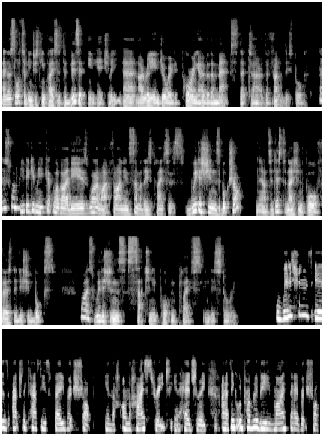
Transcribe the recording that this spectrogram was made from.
And there's lots of interesting places to visit in Hedgely. Uh, and I really enjoyed poring over the maps that are at the front of this book. I just wanted you to give me a couple of ideas what I might find in some of these places. Widdershins Bookshop. Now, it's a destination for first edition books. Why is Widdershins such an important place in this story? Well, Widdershins is actually Cassie's favourite shop in the on the high street in Hedgely. And I think it would probably be my favorite shop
